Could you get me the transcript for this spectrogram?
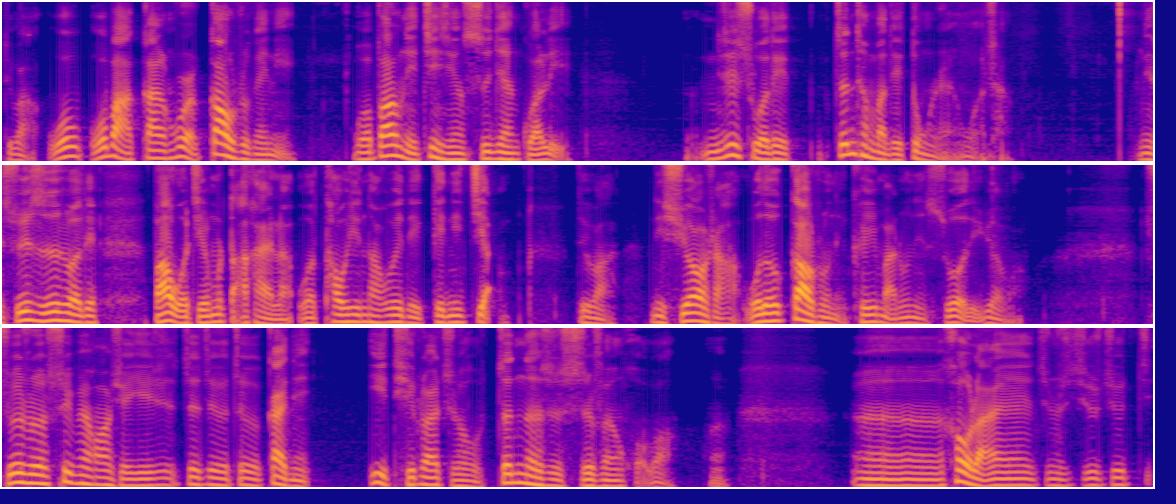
对吧？我我把干货告诉给你，我帮你进行时间管理。你这说的真他妈的动人，我操！你随时说的把我节目打开了，我掏心掏肺的给你讲，对吧？你需要啥，我都告诉你，可以满足你所有的愿望。所以说，碎片化学习这这个这个概念一提出来之后，真的是十分火爆啊。嗯后来就是就就近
